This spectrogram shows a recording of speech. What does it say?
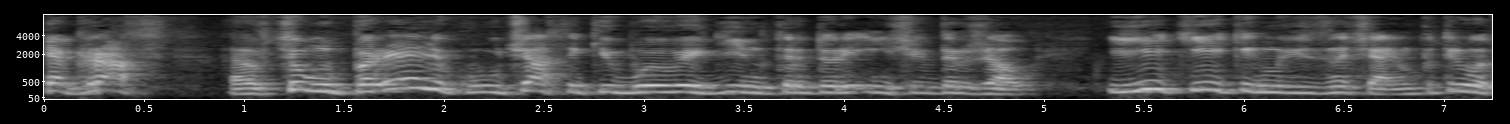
якраз е, в цьому переліку учасників бойових дій на території інших держав і є ті, яких ми відзначаємо. Потрібно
